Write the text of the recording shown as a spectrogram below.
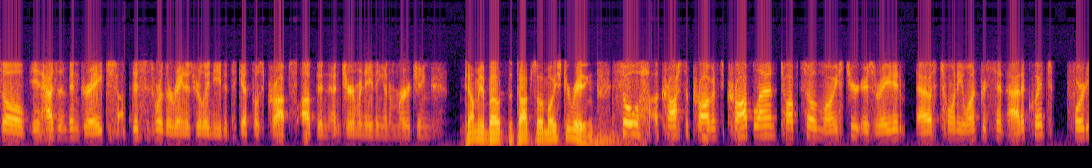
So it hasn't been great. This is where the rain is really needed to get those crops up and, and germinating and emerging. Tell me about the topsoil moisture rating. So across the province, cropland topsoil moisture is rated as 21% adequate, 42%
